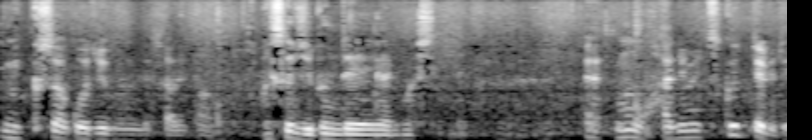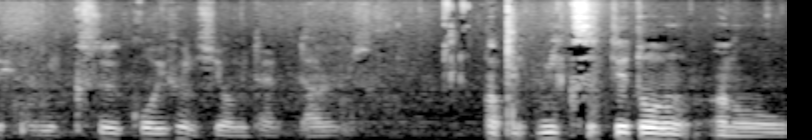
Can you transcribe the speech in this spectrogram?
ミックスはご自分でされたんですかそれ自分でやりましたね。えもう初め作ってる時からミックスこういう風にしようみたいなのってあるんですか？あミミックスっていうとあの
